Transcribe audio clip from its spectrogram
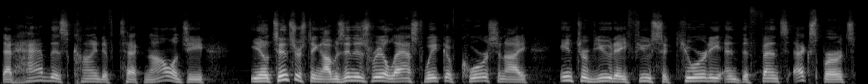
that have this kind of technology. You know, it's interesting. I was in Israel last week, of course, and I interviewed a few security and defense experts,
